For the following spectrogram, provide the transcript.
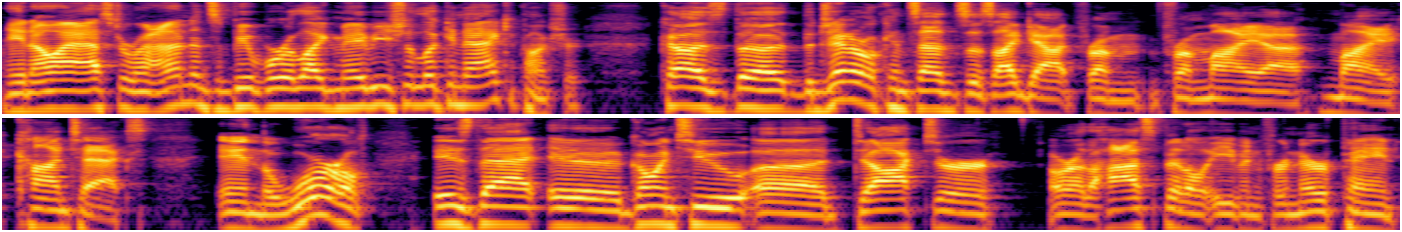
you know, I asked around, and some people were like, maybe you should look into acupuncture, because the the general consensus I got from from my uh, my contacts in the world is that uh, going to a doctor or the hospital even for nerve pain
